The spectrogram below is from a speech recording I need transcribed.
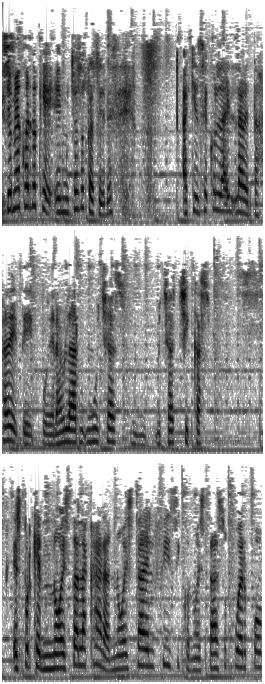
Yo me acuerdo que en muchas ocasiones, aquí en Second Life la ventaja de, poder hablar muchas, muchas chicas es porque no está la cara, no está el físico, no está su cuerpo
